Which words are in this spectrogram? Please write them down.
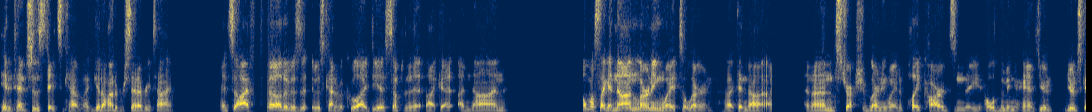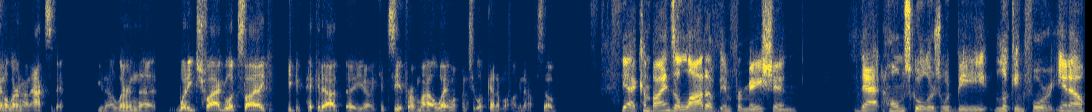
paid attention to the states and capitals. I get 100% every time. And so I felt it was it was kind of a cool idea, something that like a, a non almost like a non-learning way to learn, like a non an unstructured learning way to play cards and you hold them in your hands you're you're just going to learn on accident. You know learn the what each flag looks like. You could pick it out uh, you know you could see it from a mile away once you look at them long enough so. Yeah it combines a lot of information that homeschoolers would be looking for. You know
